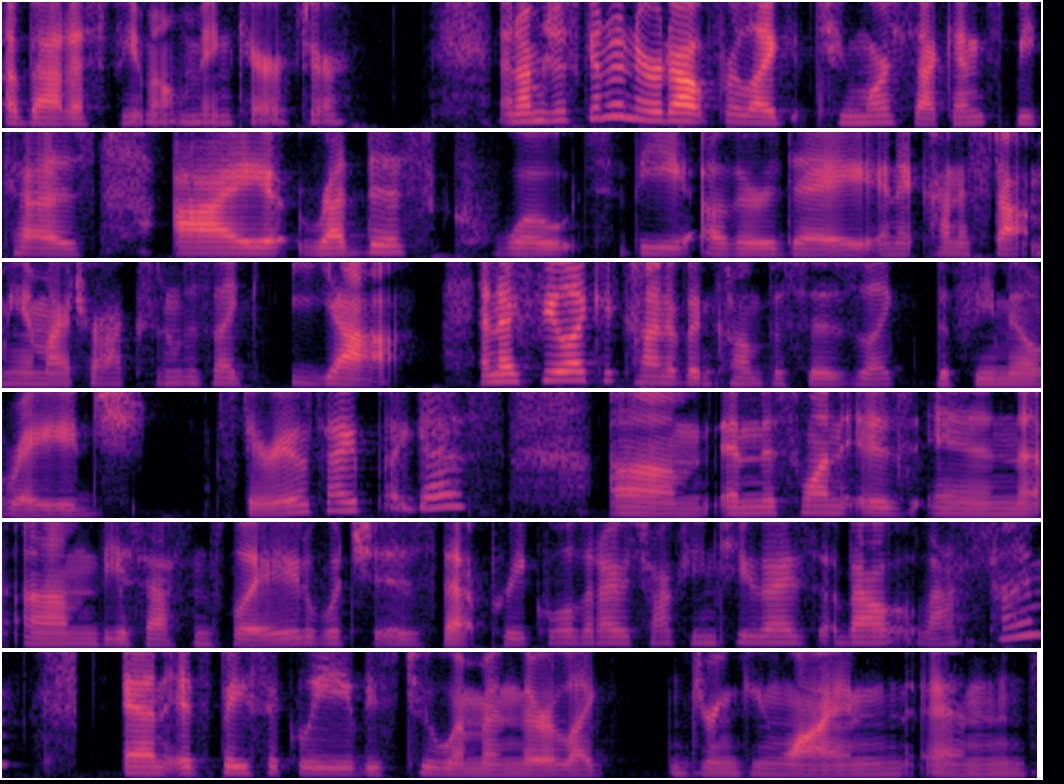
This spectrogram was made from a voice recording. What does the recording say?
a badass female main character. And I'm just going to nerd out for like two more seconds because I read this quote the other day and it kind of stopped me in my tracks and was like, yeah. And I feel like it kind of encompasses like the female rage stereotype, I guess. Um, and this one is in um, The Assassin's Blade, which is that prequel that I was talking to you guys about last time. And it's basically these two women, they're like drinking wine and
